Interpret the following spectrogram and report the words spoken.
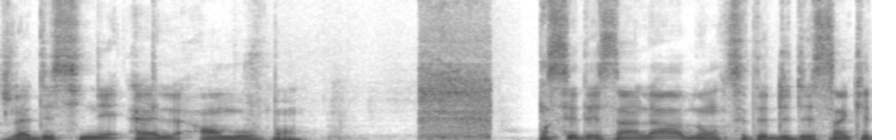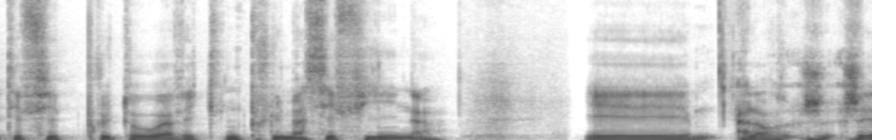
je la dessinais, elle, en mouvement. Ces dessins-là, donc, c'était des dessins qui étaient faits plutôt avec une plume assez fine, et alors, je, je,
